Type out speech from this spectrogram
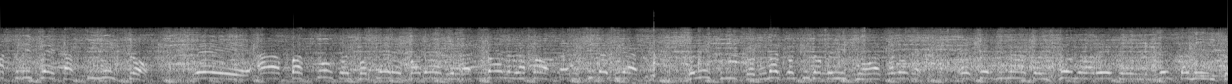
una tripletta a sinistro che ha battuto il portiere Padelli era spalle alla porta, è riuscito a girarsi. Con il sinistro, non ha colpito benissimo ma il pallone è terminato in fondo alla rete lentamente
